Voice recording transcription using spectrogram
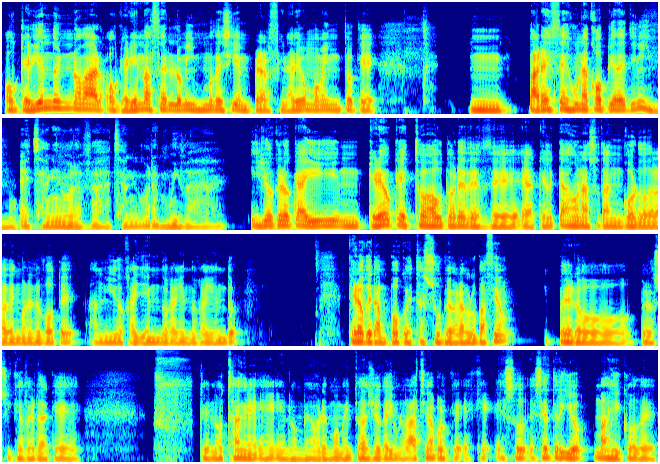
o queriendo innovar o queriendo hacer lo mismo de siempre, al final llega un momento que mm, pareces una copia de ti mismo. Están en horas bajas, están en horas muy bajas. ¿eh? Y yo creo que ahí, mm, creo que estos autores, desde aquel cajonazo tan gordo de la tengo en el bote, han ido cayendo, cayendo, cayendo. Creo que tampoco esta es su peor agrupación, pero, pero sí que es verdad que, que no están en, en los mejores momentos de Ayota y una lástima porque es que eso, ese trío mágico de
